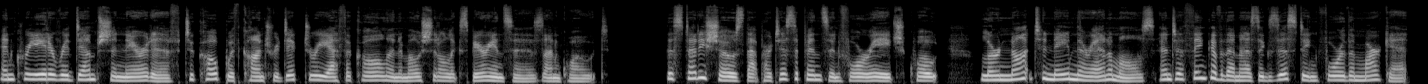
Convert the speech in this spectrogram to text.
and create a redemption narrative to cope with contradictory ethical and emotional experiences. Unquote. The study shows that participants in 4 H, quote, learn not to name their animals and to think of them as existing for the market,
